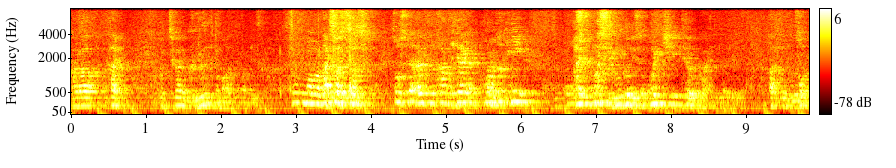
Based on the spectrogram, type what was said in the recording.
からはい。こっち側にぐるっと回ってもらっていいですか？はいそうですそうです。そして相手の体開いた。この時にはいマジで向こうに思いっきり手を変えていただけるあそう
